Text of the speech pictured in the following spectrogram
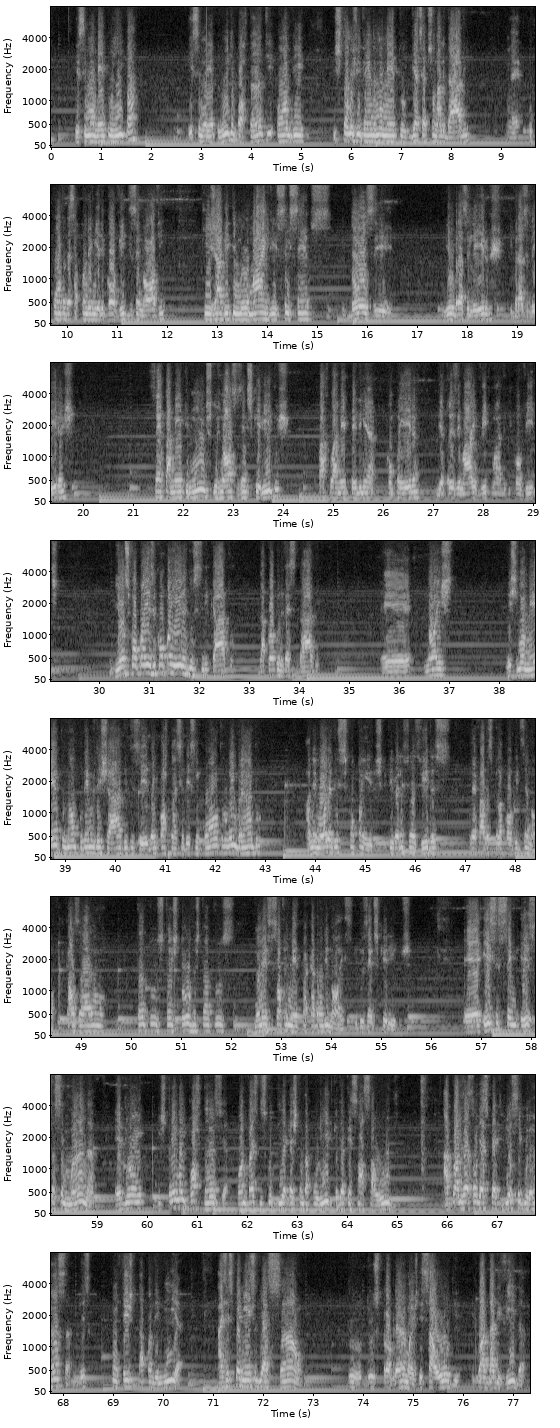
esse momento ímpar esse momento muito importante, onde estamos vivendo um momento de excepcionalidade, né, por conta dessa pandemia de Covid-19, que já vitimou mais de 612 mil brasileiros e brasileiras. Certamente muitos dos nossos entes queridos, particularmente perdi minha companheira, dia 13 de maio, vítima de Covid, e outros companheiros e companheiras do sindicato, da própria universidade. É, nós, neste momento, não podemos deixar de dizer da importância desse encontro, lembrando a memória desses companheiros que tiveram suas vidas levadas pela Covid-19, que causaram tantos transtornos, tantos momentos de sofrimento para cada um de nós e dos entes queridos. É, esse, essa semana é de uma extrema importância quando vai se discutir a questão da política de atenção à saúde, a atualização de aspectos de biossegurança nesse contexto da pandemia, as experiências de ação do, dos programas de saúde e qualidade de vida,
